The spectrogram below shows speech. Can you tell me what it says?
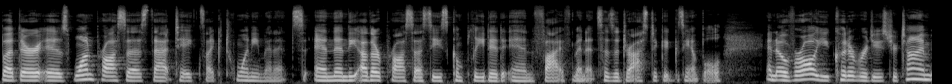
but there is one process that takes like 20 minutes, and then the other process is completed in five minutes, as a drastic example. And overall, you could have reduced your time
